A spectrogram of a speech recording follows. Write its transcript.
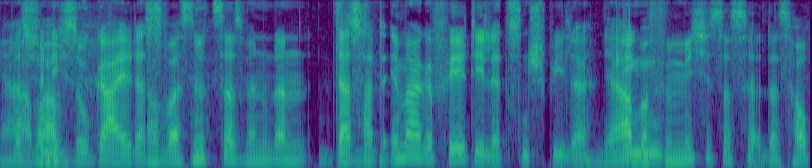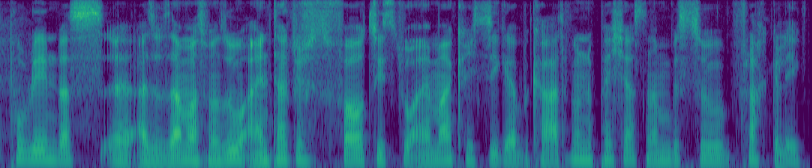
Ja, das finde ich so geil. Das, aber was nützt das, wenn du dann. das hat immer gefehlt, die letzten Spiele. Ja, aber für mich ist das das Hauptproblem, dass, äh, also sagen wir es mal so, ein taktisches Foul ziehst du einmal, kriegst die gelbe Karte, wenn du Pech hast, und dann bist du flachgelegt.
